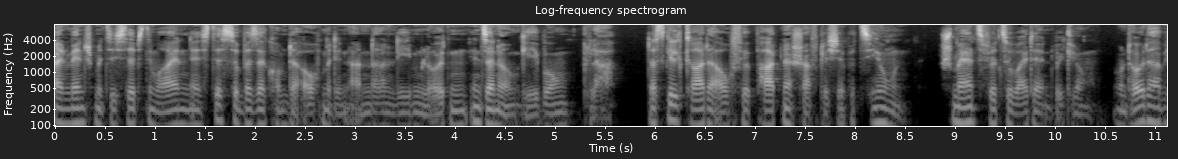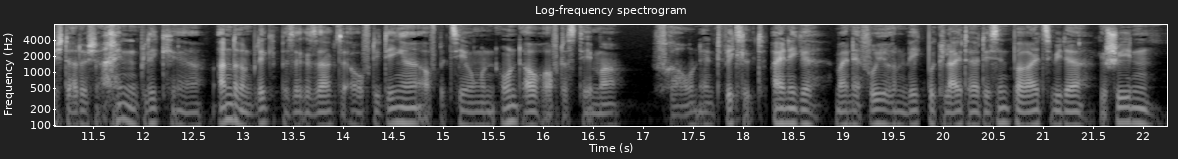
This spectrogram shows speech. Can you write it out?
ein Mensch mit sich selbst im Reinen ist, desto besser kommt er auch mit den anderen lieben Leuten in seiner Umgebung klar. Das gilt gerade auch für partnerschaftliche Beziehungen. Schmerz führt zur Weiterentwicklung. Und heute habe ich dadurch einen Blick, äh, anderen Blick, besser gesagt, auf die Dinge, auf Beziehungen und auch auf das Thema Frauen entwickelt. Einige meiner früheren Wegbegleiter, die sind bereits wieder geschieden.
